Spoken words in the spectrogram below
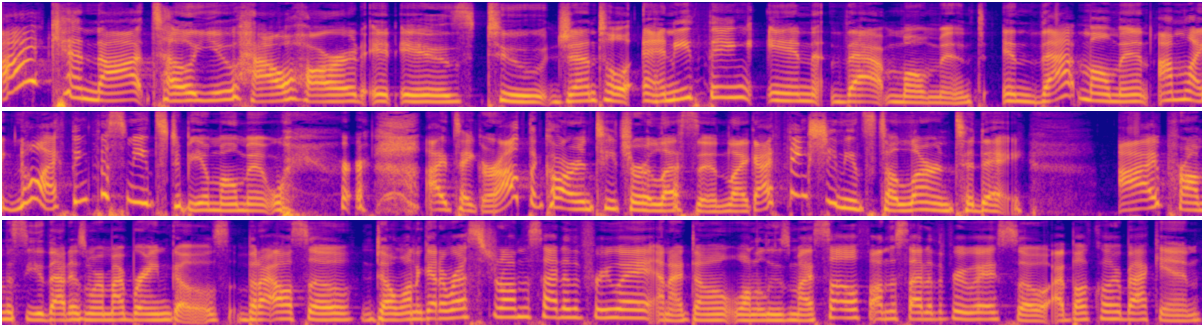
I cannot tell you how hard it is to gentle anything in that moment. In that moment, I'm like, no, I think this needs to be a moment where I take her out the car and teach her a lesson. Like, I think she needs to learn today. I promise you that is where my brain goes. But I also don't want to get arrested on the side of the freeway and I don't want to lose myself on the side of the freeway. So I buckle her back in,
